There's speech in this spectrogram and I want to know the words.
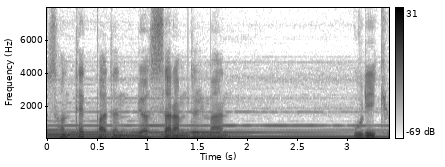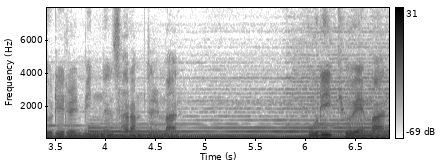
선택받은 몇 사람들만 우리 교리를 믿는 사람들만 우리 교회만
